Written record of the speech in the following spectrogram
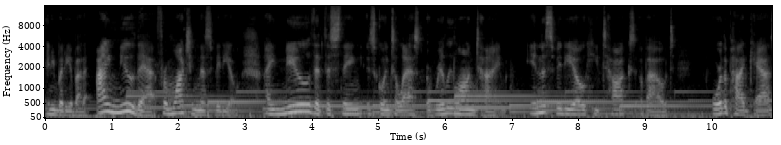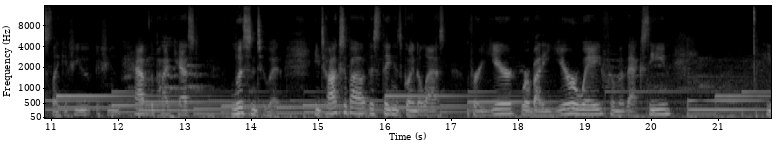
anybody about it. I knew that from watching this video. I knew that this thing is going to last a really long time. In this video, he talks about or the podcast, like if you if you have the podcast listen to it. He talks about this thing is going to last for a year. We're about a year away from a vaccine. He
